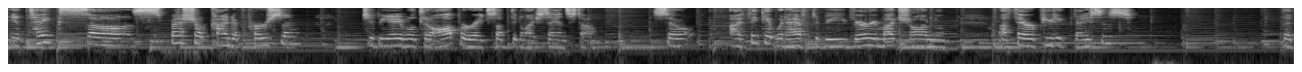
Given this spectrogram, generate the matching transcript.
It, takes a special kind of person to be able to operate something like sandstone. So I think it would have to be very much on a therapeutic basis that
